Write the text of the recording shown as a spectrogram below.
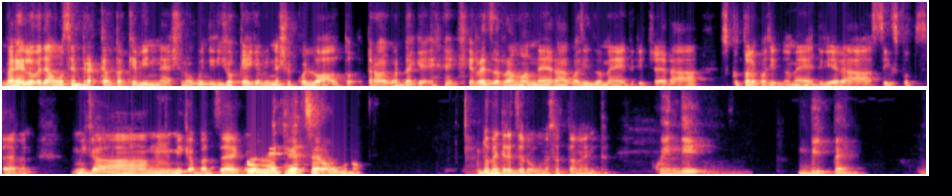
magari lo vediamo sempre accanto a Kevin Nash, no? quindi dici ok, Kevin Nash è quello alto, però guarda che, che Rezar Ramon era quasi due metri, c'era Scottolo quasi due metri, era 6 foot 7, mica, mm. mica Bazzeco. 2 metri e 01. 2 metri e 01, esattamente. Quindi un big man,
